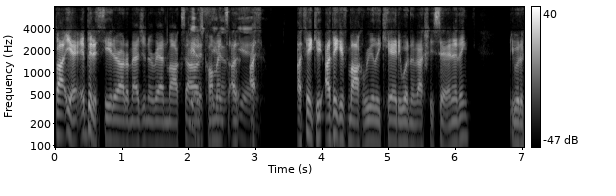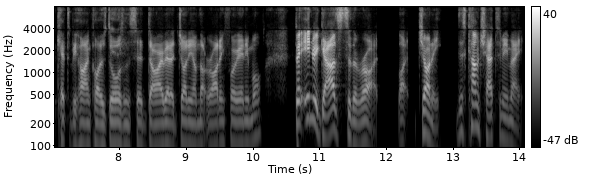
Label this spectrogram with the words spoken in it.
But yeah, a bit of theatre, I'd imagine, around Mark Zahra's comments. theatre, I, yeah. I, I think I think if Mark really cared, he wouldn't have actually said anything. He would have kept it behind closed doors and said, "Don't worry about it, Johnny. I'm not riding for you anymore." But in regards to the ride, like Johnny, just come chat to me, mate.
